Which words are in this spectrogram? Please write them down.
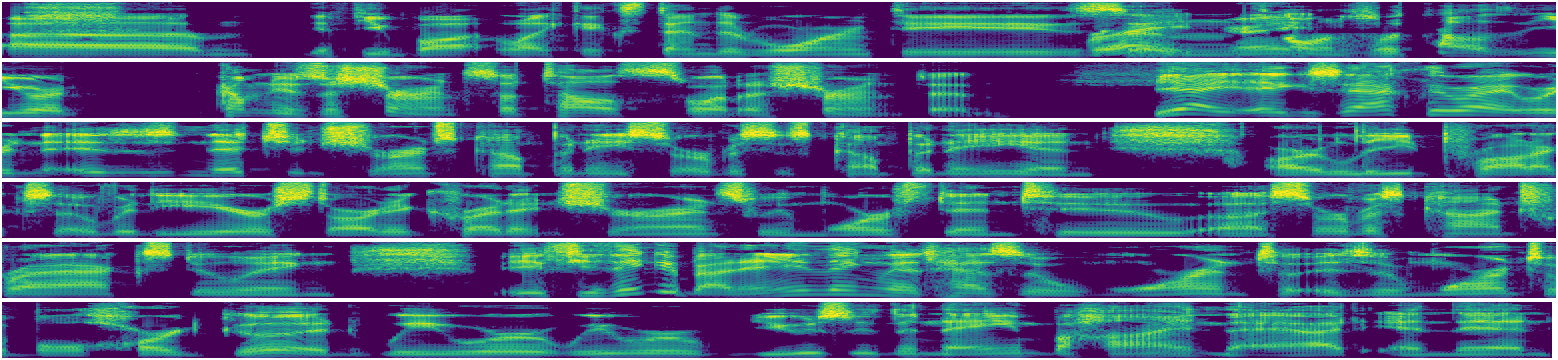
um, if you bought like extended warranties right, and right. so on. So tell us, your company is Assurant. So tell us what Assurant did. Yeah, exactly right. We're a niche insurance company, services company, and our lead products over the years started credit insurance. We morphed into uh, service contracts, doing. If you think about anything that has a warrant is a warrantable hard good, we were we were usually the name behind that, and then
